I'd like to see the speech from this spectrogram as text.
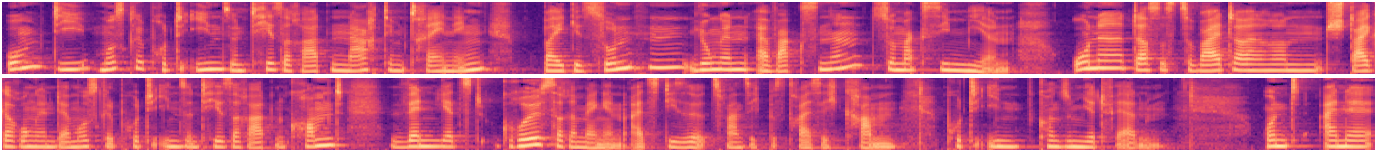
um die Muskelproteinsyntheseraten nach dem Training bei gesunden jungen Erwachsenen zu maximieren, ohne dass es zu weiteren Steigerungen der Muskelproteinsyntheseraten kommt, wenn jetzt größere Mengen als diese 20 bis 30 Gramm Protein konsumiert werden. Und eine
